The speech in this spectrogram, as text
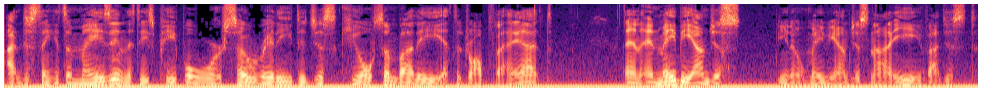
I just think it's amazing that these people were so ready to just kill somebody at the drop of a hat. And and maybe I'm just, you know, maybe I'm just naive. I just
